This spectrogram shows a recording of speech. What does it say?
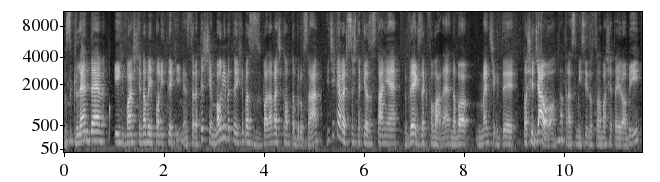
względem ich właśnie nowej polityki, więc teoretycznie mogliby tutaj chyba zbanować konto Bruce'a i ciekawe, czy coś takiego zostanie wyegzekwowane, no bo w momencie, gdy to się działo na transmisji, to co on właśnie tutaj robi,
